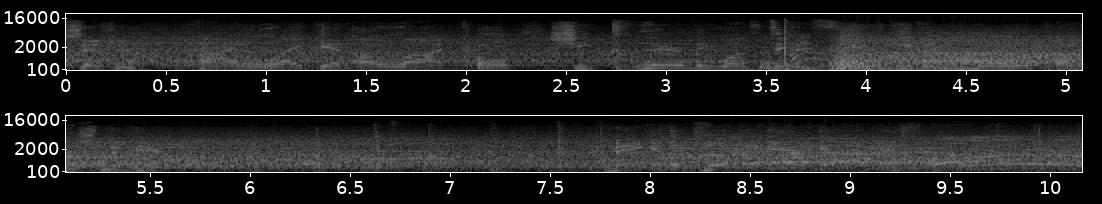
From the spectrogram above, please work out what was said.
decision? I like it a lot, Cole. She clearly wants to inflict even more punishment here. Making the climb here, guys. Oh!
